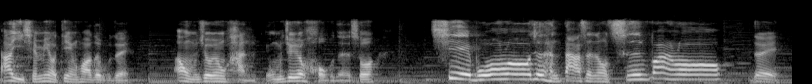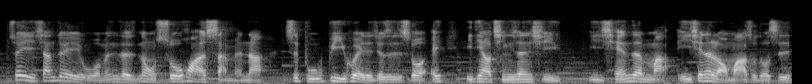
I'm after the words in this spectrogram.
那，以前没有电话，对不对？那我们就用喊，我们就用吼的说“谢伯喽”，就是很大声那种“吃饭喽”。对，所以相对我们的那种说话的散门啊，是不避讳的，就是说，哎，一定要轻声细语。以前的马，以前的老马祖都是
